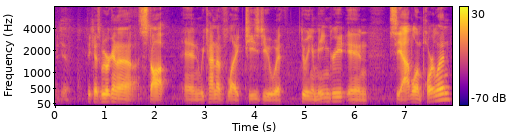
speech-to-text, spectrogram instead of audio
We do. because we were gonna stop and we kind of like teased you with doing a meet and greet in Seattle and Portland,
